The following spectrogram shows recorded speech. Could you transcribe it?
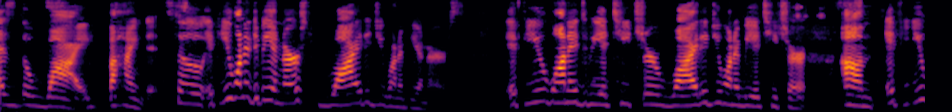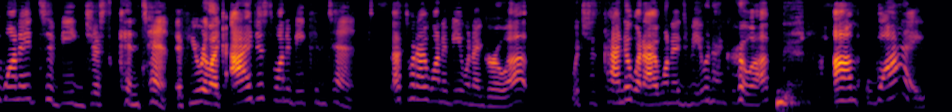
as the why behind it. So, if you wanted to be a nurse, why did you want to be a nurse? If you wanted to be a teacher, why did you want to be a teacher? Um, if you wanted to be just content, if you were like, I just want to be content, that's what I want to be when I grow up, which is kind of what I wanted to be when I grow up. Um, why?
